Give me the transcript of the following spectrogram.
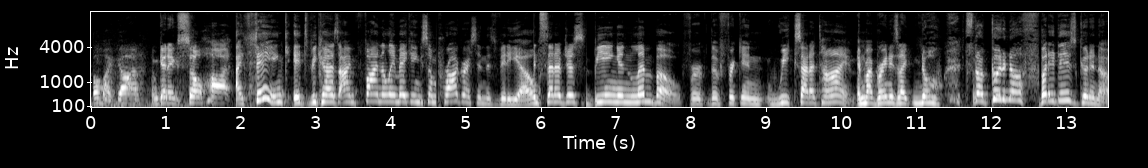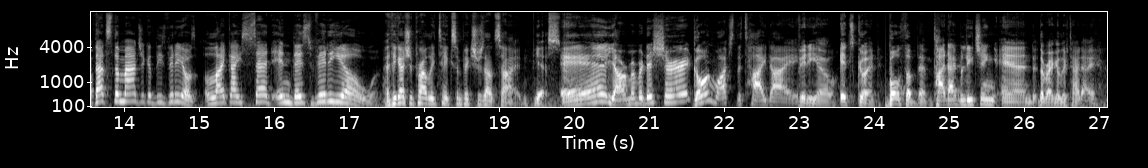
Oh my god, I'm getting so hot. I think it's because I'm finally making some progress in this video instead of just being in limbo for the freaking weeks at a time. And my brain is like, no, it's not good enough. But it is good enough. That's the magic of these videos, like I said in this video. I think I should probably take some pictures outside. Yes. Hey, y'all remember this shirt? Go and watch the tie-dye video. It's good. Both of them. Tie-dye bleaching and the regular tie-dye.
